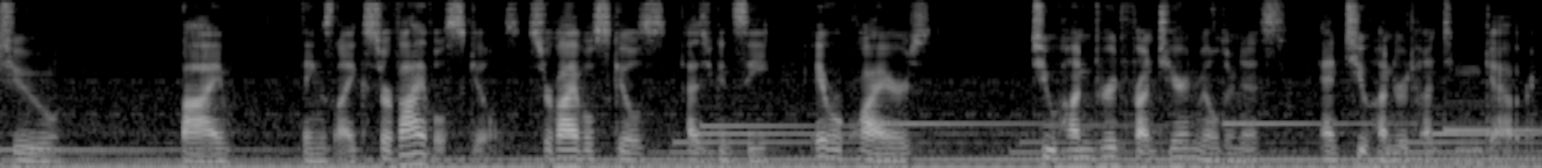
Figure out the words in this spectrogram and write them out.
to buy things like survival skills. Survival skills, as you can see, it requires 200 Frontier and Wilderness, and 200 Hunting and Gathering.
